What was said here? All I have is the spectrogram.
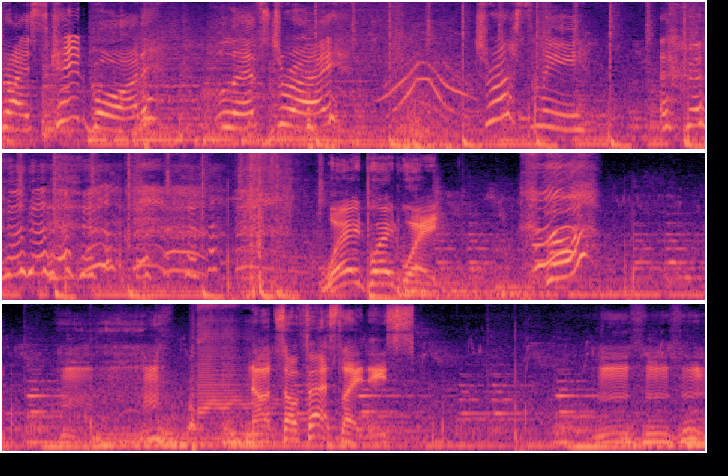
Try skateboard! Let's try! Trust me! Wait, wait, wait. huh? Hmm. Not so fast, ladies. Mm-hmm.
